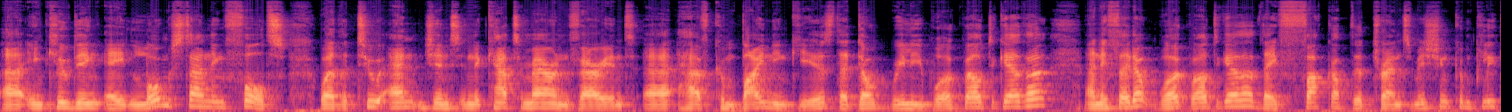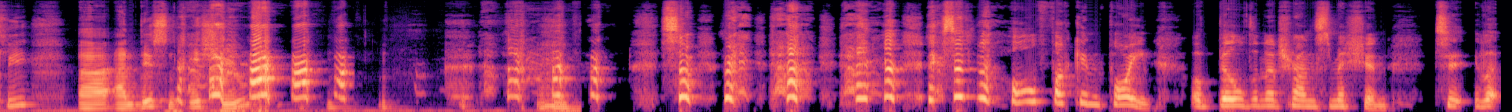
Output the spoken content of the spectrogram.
uh, including a long standing fault where the two engines in the catamaran variant uh, have combining gears that don't really work well together. And if they don't work well together, they fuck up the transmission completely. Uh, and this issue. So, isn't the whole fucking point of building a transmission to like?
